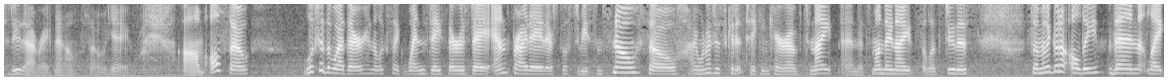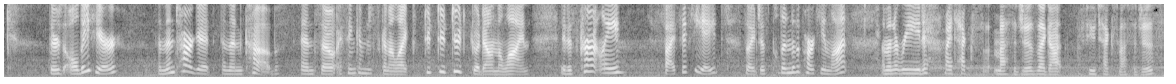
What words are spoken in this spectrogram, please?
to do that right now, so yay. Um, also, looked at the weather and it looks like Wednesday, Thursday, and Friday there's supposed to be some snow, so I wanna just get it taken care of tonight, and it's Monday night, so let's do this. So I'm gonna go to Aldi, then like, there's Aldi here, and then Target, and then Cub. And so I think I'm just gonna like doot doot doot go down the line. It is currently 5.58, so I just pulled into the parking lot. I'm gonna read my text messages. I got a few text messages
